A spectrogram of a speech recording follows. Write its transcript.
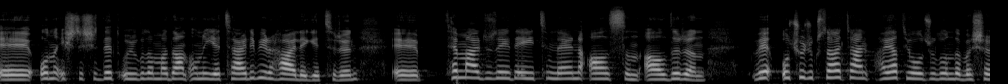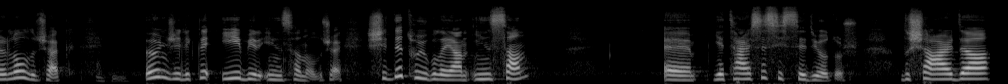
e, ona işte şiddet uygulamadan onu yeterli bir hale getirin. E, temel düzeyde eğitimlerini alsın, aldırın ve o çocuk zaten hayat yolculuğunda başarılı olacak. Öncelikle iyi bir insan olacak. Şiddet uygulayan insan e, yetersiz hissediyordur. Dışarıda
